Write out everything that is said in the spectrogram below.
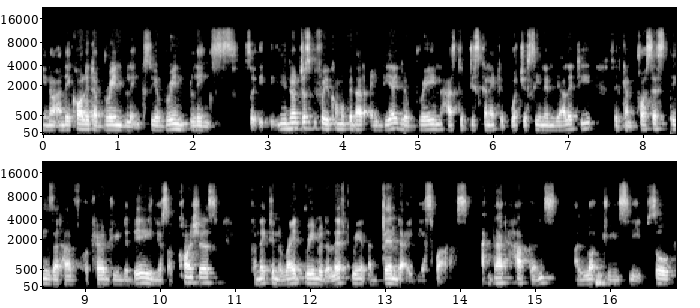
you know, and they call it a brain blink. So your brain blinks. So, you know, just before you come up with that idea, your brain has to disconnect with what you're seeing in reality so it can process things that have occurred during the day in your subconscious, connecting the right brain with the left brain, and then the idea sparks. And that happens a lot during sleep. So,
